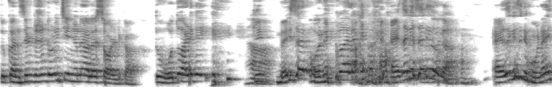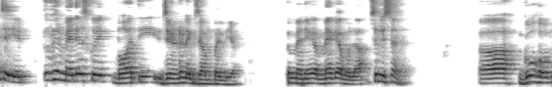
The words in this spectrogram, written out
तो कंसेंट्रेशन थोड़ी चेंज होने वाला है सॉल्ट का। तो वो तो अट गई। कि हाँ। नहीं सर होने वाला है। ऐसा कैसे नहीं होगा? ऐसा कैसे नहीं होना ही चाहिए। तो फिर मैंने उसको एक बहुत ही जनरल एग्ज़ाम्पल दिया। तो मैंने कहा मैं क्या बोला? So listen go home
